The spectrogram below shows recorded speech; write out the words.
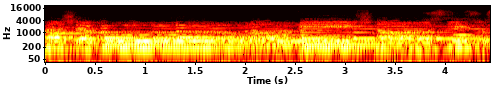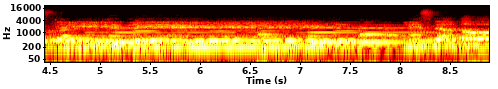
На шляху до вічності зустріти. Після довгих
